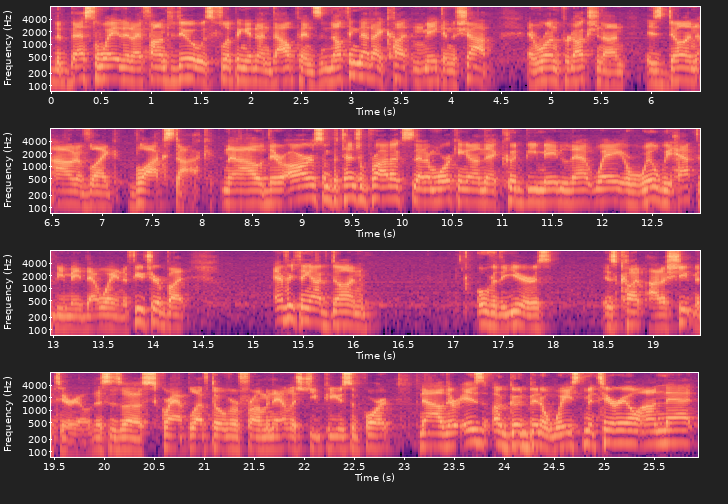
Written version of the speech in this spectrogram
the best way that I found to do it was flipping it on dowel pins. Nothing that I cut and make in the shop and run production on is done out of like block stock. Now there are some potential products that I'm working on that could be made that way or will be have to be made that way in the future, but everything I've done over the years is cut out of sheet material. This is a scrap left over from an Atlas GPU support. Now there is a good bit of waste material on that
